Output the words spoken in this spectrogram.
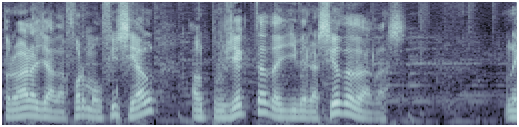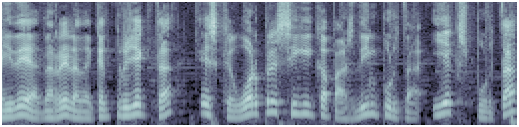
però ara ja de forma oficial, el projecte d'alliberació de dades. La idea darrere d'aquest projecte és que WordPress sigui capaç d'importar i exportar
